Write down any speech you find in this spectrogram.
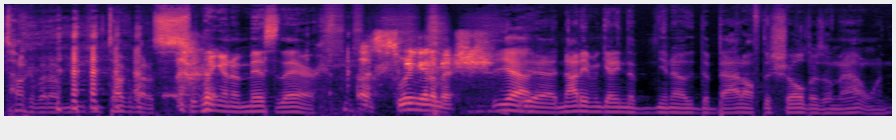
talk about a talk about a swing and a miss there. A swing and a miss. Yeah, yeah, not even getting the you know the bat off the shoulders on that one.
